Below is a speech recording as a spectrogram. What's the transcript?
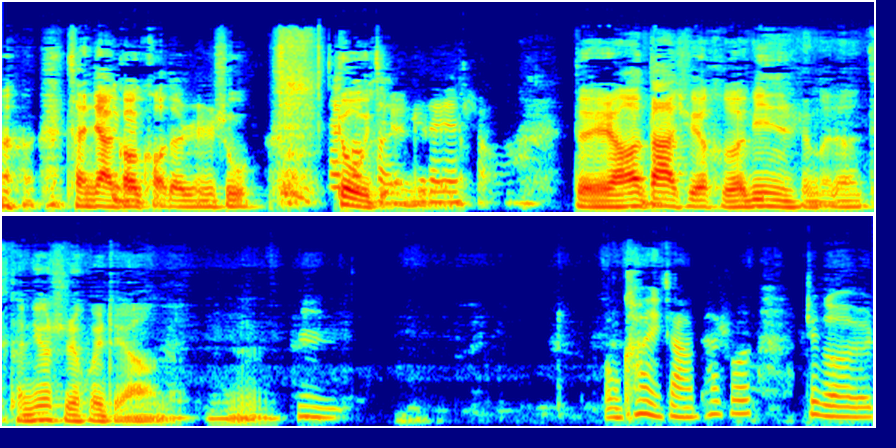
参加高考的人数骤减，对，然后大学合并什么的，肯定是会这样的。嗯嗯，我们看一下，他说这个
